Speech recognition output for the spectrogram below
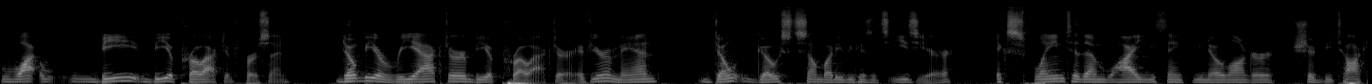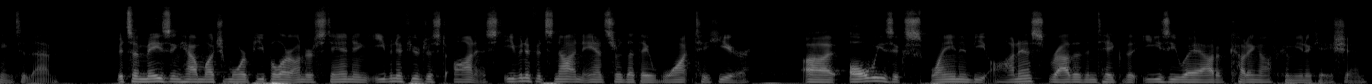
why, be be a proactive person. Don't be a reactor, be a proactor. If you're a man, don't ghost somebody because it's easier. Explain to them why you think you no longer should be talking to them it's amazing how much more people are understanding, even if you're just honest, even if it's not an answer that they want to hear. Uh, always explain and be honest rather than take the easy way out of cutting off communication.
